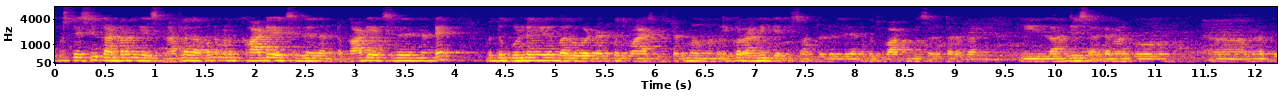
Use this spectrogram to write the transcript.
ఒక స్పెసిఫిక్ కంట్రోల్ చేసుకుని అట్లా కాకుండా మనం కార్డియో ఎక్సర్సైజ్ అంటాం కార్డియో ఎక్సర్సైజ్ ఏంటంటే మొత్తం గుండె మీద బరువు పడ్డట్టు కొంచెం ఆయాసం వచ్చేటట్టు మనం మనం ఎక్కువ రన్నింగ్ చేపిస్తూ ఉంటాడు. లేదంటే కొంచెం వాకింగ్ చేసిన తర్వాత ఈ లంజెస్ అంటే మనకు మనకు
